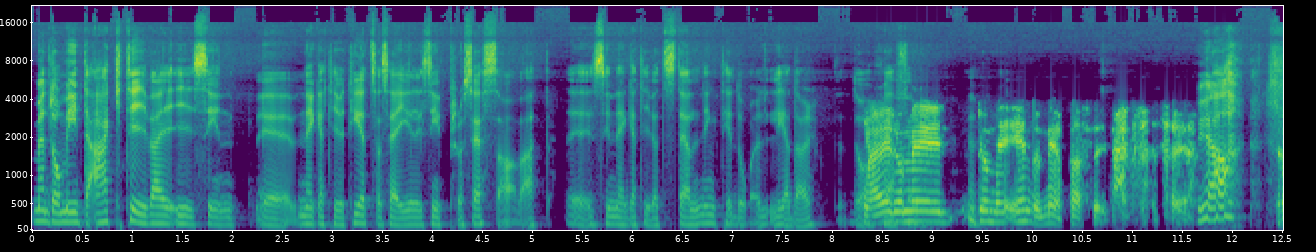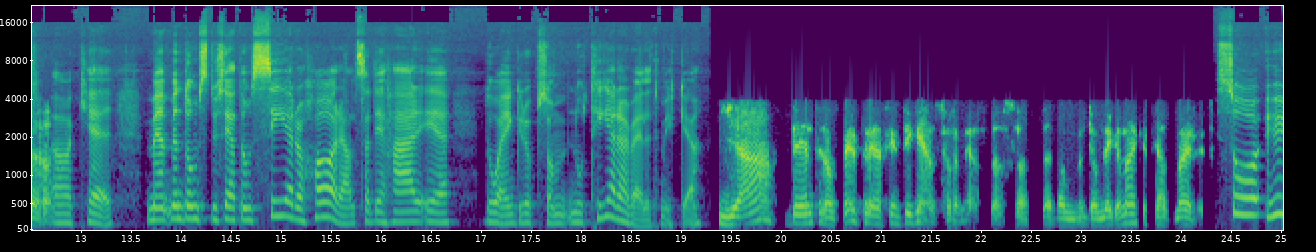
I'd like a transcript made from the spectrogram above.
Men de är inte aktiva i sin eh, negativitet, så att säga, i sin process av att eh, sin negativa ställning till då ledar då Nej, de är, de är ännu mer passiva, så att säga. Ja, ja. okej. Okay. Men, men de, du säger att de ser och hör alltså, det här är då en grupp som noterar väldigt mycket? Ja, det är inte på deras intelligens för det mesta, så att eh, de, de lägger märke till allt möjligt. Så hur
